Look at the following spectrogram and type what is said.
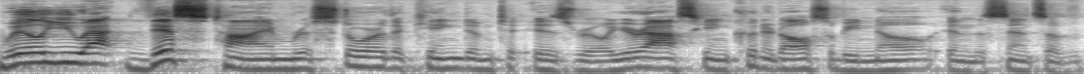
Will you at this time restore the kingdom to Israel? You're asking, couldn't it also be no in the sense of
